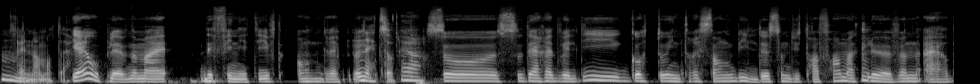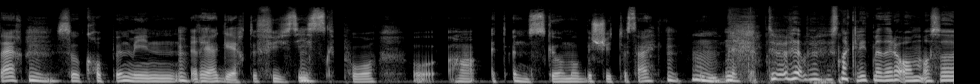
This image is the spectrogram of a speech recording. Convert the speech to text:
På en eller annen måte. Jeg opplevde meg definitivt angrepet. Nettopp. Ja. Så, så det er et veldig godt og interessant bilde som du tar fram, at løven er der. Så kroppen min reagerte fysisk på å ha et ønske om å beskytte seg. Nettopp. Du, snakker litt med dere om også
